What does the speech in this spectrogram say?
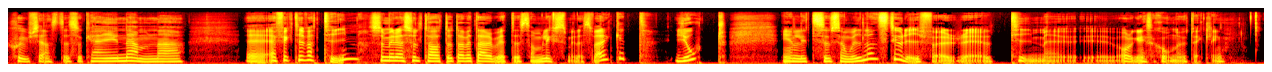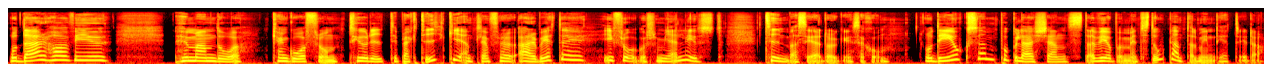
sju tjänster så kan jag ju nämna eh, effektiva team som är resultatet av ett arbete som Livsmedelsverket gjort enligt Susan Whelans teori för eh, teamorganisation eh, och utveckling. Och där har vi ju hur man då kan gå från teori till praktik egentligen för att arbeta i frågor som gäller just teambaserad organisation. Och det är också en populär tjänst där vi jobbar med ett stort antal myndigheter idag.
